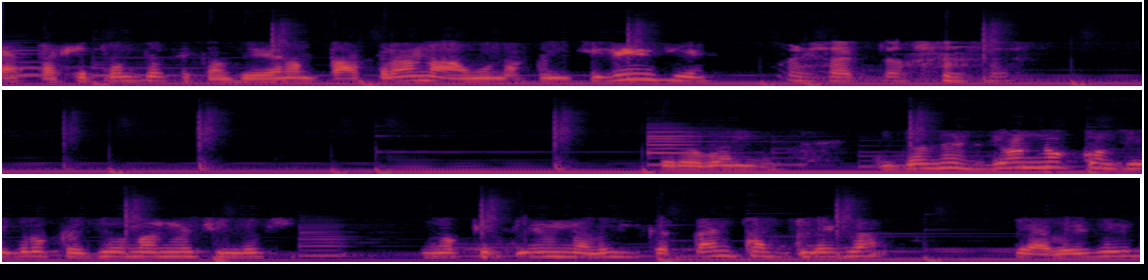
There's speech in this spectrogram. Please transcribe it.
hasta qué punto se considera un patrón o una coincidencia. Exacto. Pero bueno, entonces yo no considero que el ser humano es ilógico, sino que tiene una lógica tan compleja que a veces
